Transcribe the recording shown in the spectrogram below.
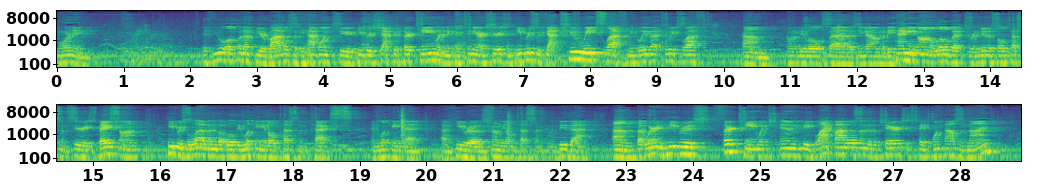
Morning. If you will open up your Bibles, if you have one, to Hebrews chapter 13, we're going to continue our series in Hebrews. We've got two weeks left. Can you believe that? Two weeks left. Um, I'm going to be a little sad, as you know. I'm going to be hanging on a little bit to renew this Old Testament series based on Hebrews 11, but we'll be looking at Old Testament texts and looking at uh, heroes from the Old Testament. We'll do that. Um, but we're in Hebrews 13, which in the black Bibles under the chairs is page 1009.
